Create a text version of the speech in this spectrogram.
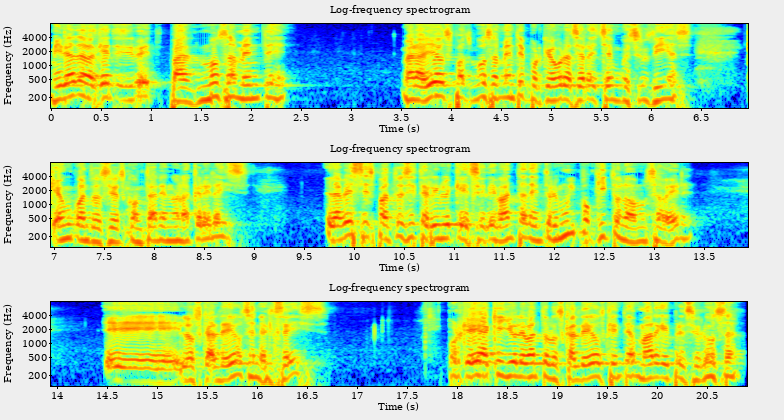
Mirad a la gente y ve pasmosamente, maravillados pasmosamente porque obra será hecha en vuestros días, que aun cuando se os contare no la creeréis. La vez espantosa y terrible que se levanta dentro de muy poquito la vamos a ver. Eh, los caldeos en el 6. Porque aquí yo levanto los caldeos, gente amarga y preciosa,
